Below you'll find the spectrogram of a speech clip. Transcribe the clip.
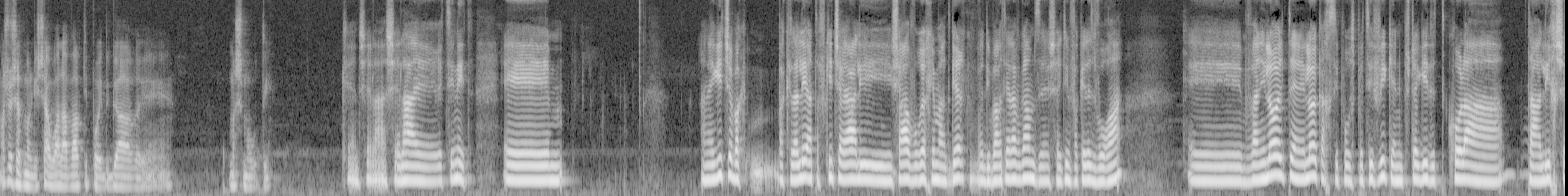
משהו שאת מרגישה, וואלה, עברתי פה אתגר אה, משמעותי. כן, שאלה, שאלה אה, רצינית. אה, אני אגיד שבכללי התפקיד שהיה לי, שהיה עבורי הכי מאתגר, ודיברתי עליו גם, זה שהייתי מפקדת דבורה. אה, ואני לא, אתן, לא אקח סיפור ספציפי, כי אני פשוט אגיד את כל התהליך ש,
